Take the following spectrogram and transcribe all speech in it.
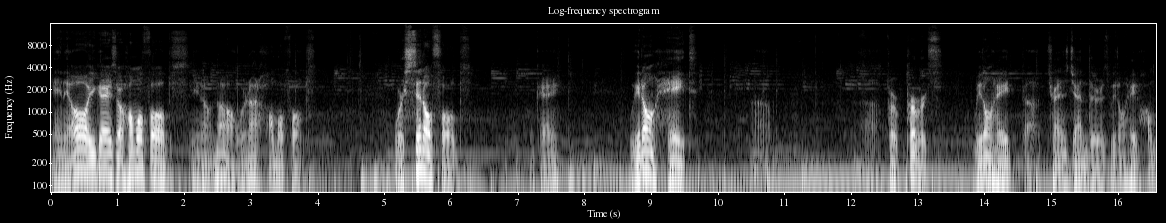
and oh, you guys are homophobes, you know. No, we're not homophobes. We're xenophobes, okay? We don't hate um, per- perverts. We don't hate uh, transgenders. We don't hate hom-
